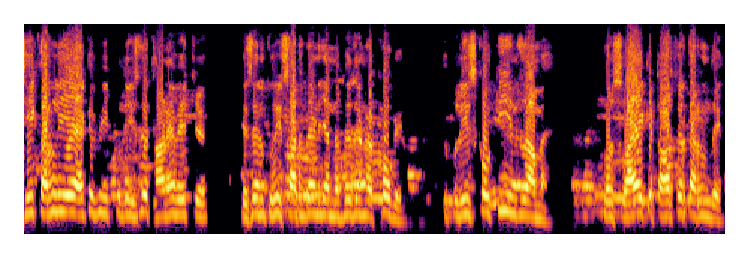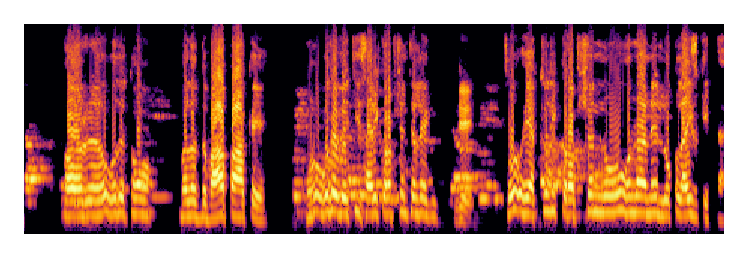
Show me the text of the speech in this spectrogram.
ਠੀਕ ਕਰਨ ਲਈ ਇਹ ਹੈ ਕਿ ਵੀ ਪੁਲਿਸ ਦੇ ਥਾਣੇ ਵਿੱਚ ਕਿਸੇ ਨੂੰ ਤੁਸੀਂ 60 ਦਿਨ ਜਾਂ 90 ਦਿਨ ਰੱਖੋਗੇ ਤਾਂ ਪੁਲਿਸ ਕੋਲ ਕੀ ਇੰਤਜ਼ਾਮ ਹੈ? ਔਰ ਸਵਾਏ ਕਿ ਟਾਰਚਰ ਕਰਨ ਦੇ ਔਰ ਉਹਦੇ ਤੋਂ ਮਤਲਬ ਦਬਾਅ ਪਾ ਕੇ ਹੁਣ ਉਹਦੇ ਵਿੱਚ ਹੀ ਸਾਰੀ ਕਰਪਸ਼ਨ ਚੱਲੇਗੀ। ਜੀ। ਸੋ ਇਹ ਐਕਚੁਅਲੀ ਕਰਪਸ਼ਨ ਨੂੰ ਉਹਨਾਂ ਨੇ ਲੋਕਲਾਈਜ਼ ਕੀਤਾ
